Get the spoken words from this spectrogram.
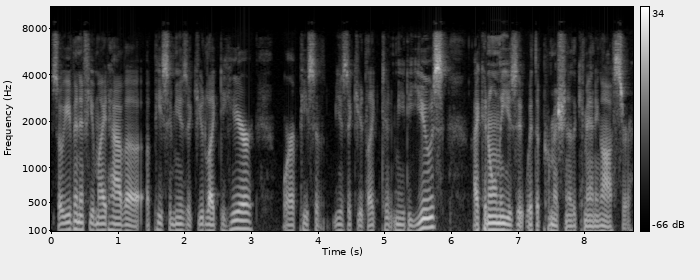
So even if you might have a, a piece of music you'd like to hear or a piece of music you'd like to, me to use, I can only use it with the permission of the commanding officer.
